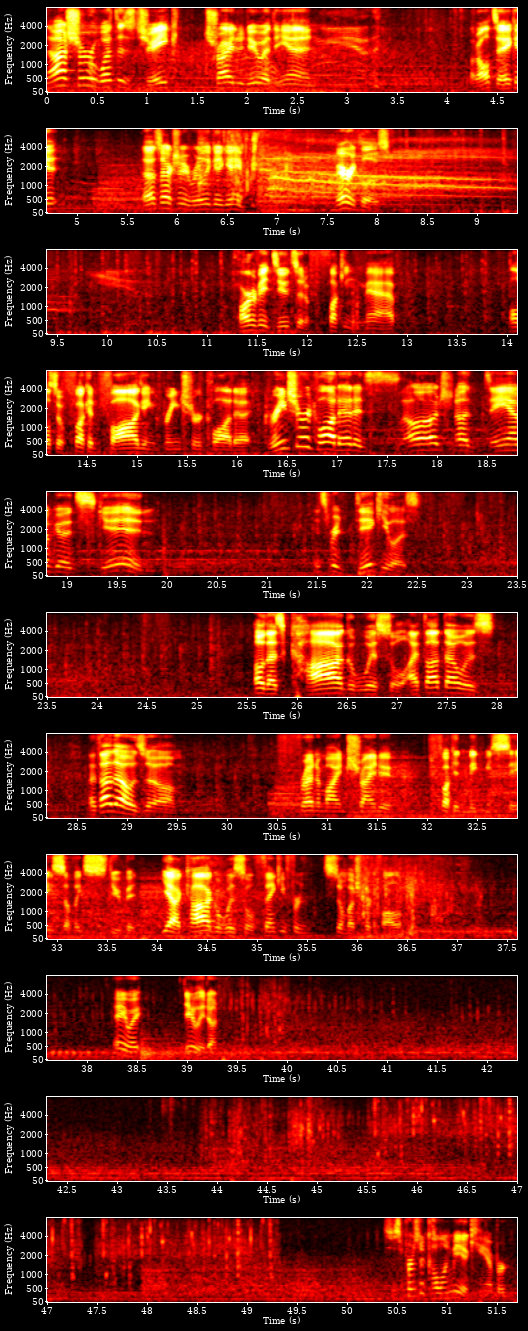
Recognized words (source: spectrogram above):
Not sure what this Jake tried to do at the end, but I'll take it. That's actually a really good game. Very close. Part of it due to the fucking map. Also, fucking Fog and Green Shirt Claudette. Green Shirt Claudette is such a damn good skin. It's ridiculous. Oh, that's Cog Whistle. I thought that was... I thought that was, um... A friend of mine trying to fucking make me say something stupid. Yeah, Cog Whistle. Thank you for so much for the follow. Anyway, daily done. Person calling me a camper?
